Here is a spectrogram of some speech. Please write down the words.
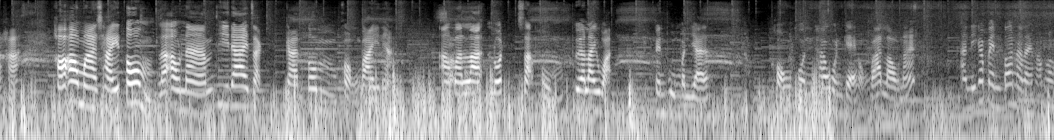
นะคะ เขาเอามาใช้ต้มแล้วเอาน้ำที่ได้จากการต้มของใบเนี่ย เอามาละลดสระผมเพื่อไล่หวัด เป็นภูมิปัญญาของคนเฒ่าคนแก่ของบ้านเรานะ อันนี้ก็เป็นต้นอะไรคะพ่อ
